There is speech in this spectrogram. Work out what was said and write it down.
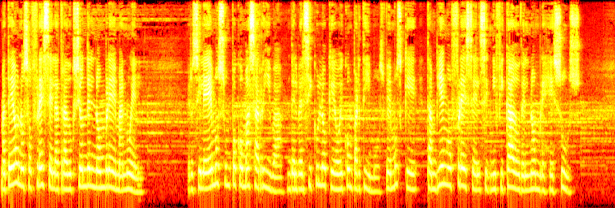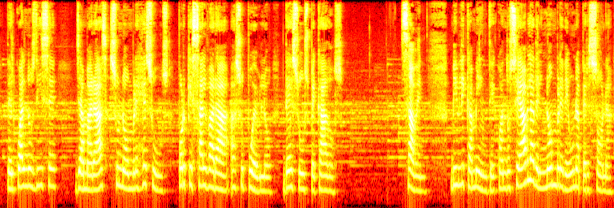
Mateo nos ofrece la traducción del nombre Emanuel, pero si leemos un poco más arriba del versículo que hoy compartimos, vemos que también ofrece el significado del nombre Jesús, del cual nos dice, llamarás su nombre Jesús, porque salvará a su pueblo de sus pecados. Saben, bíblicamente, cuando se habla del nombre de una persona,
